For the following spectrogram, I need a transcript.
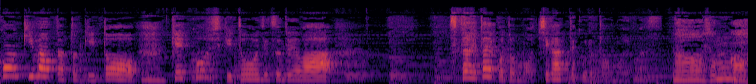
婚決まった時とうん。結婚式当日では伝えたいことも違ってくると思います。ああそっか、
